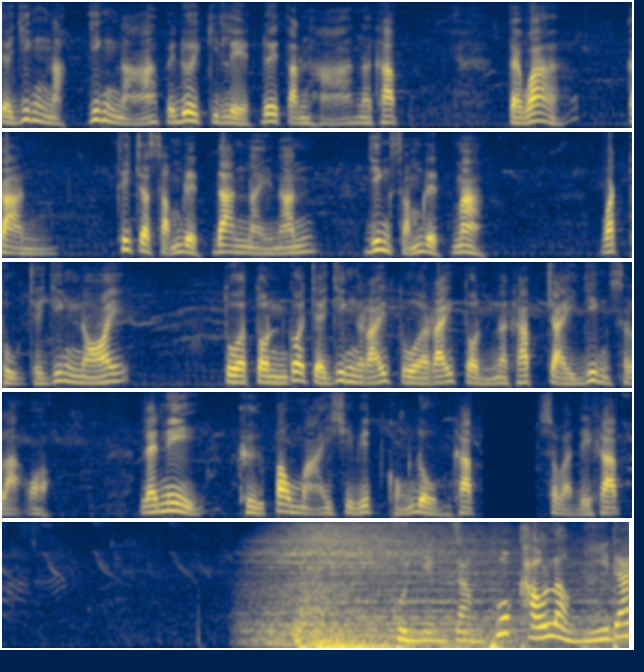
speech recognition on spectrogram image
จะยิ่งหนักยิ่งหนาไปด้วยกิเลสด้วยตัณหานะครับ แต่ว่าการที่จะสำเร็จด้านในนั้น ยิ่งสำเร็จมาก วัตถุจะยิ่งน้อย ตัวตนก็จะยิ่งไร้ตัวไร้ตนนะครับ ใจยิ่งสละออก และนี่คือเป้าหมายชีวิตของโดมครับ สวัสดีครับ คุณยังจำพวกเขาเหล่านี้ได้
